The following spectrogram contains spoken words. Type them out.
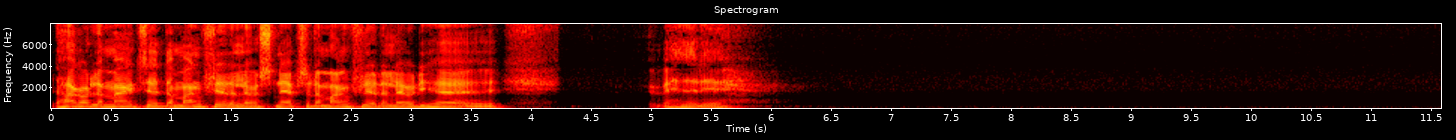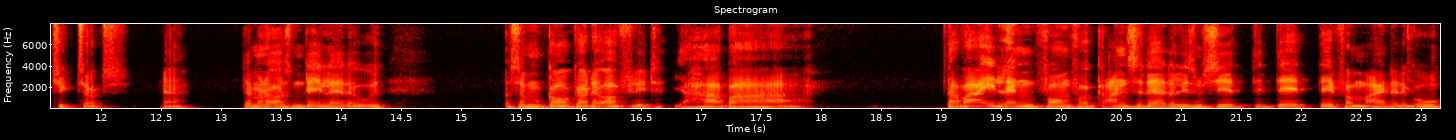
Jeg har godt lagt mærke til, at der er mange flere, der laver snaps, og der er mange flere, der laver de her... Øh, hvad hedder det? TikToks. Ja. Dem er der også en del af derude. Og som går og gør det offentligt. Jeg har bare... Der er bare en eller anden form for grænse der, der ligesom siger, det, det, det er for mig, der er det gode.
